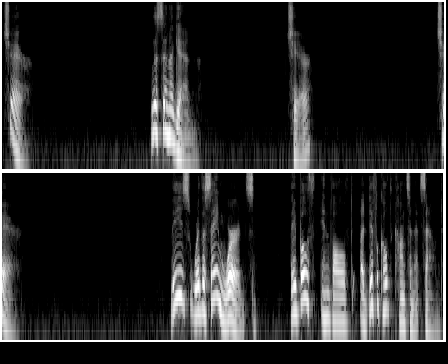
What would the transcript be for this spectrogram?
chair. Listen again. Chair, chair. These were the same words. They both involved a difficult consonant sound.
